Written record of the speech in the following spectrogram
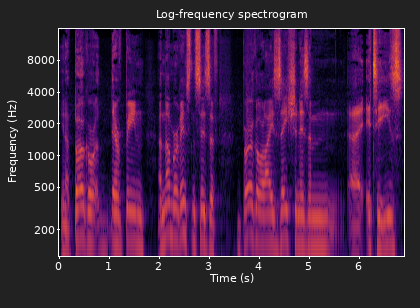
You know, burger. There have been a number of instances of burglarizationism uh, itties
